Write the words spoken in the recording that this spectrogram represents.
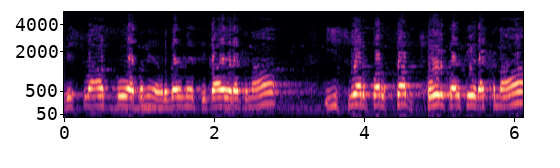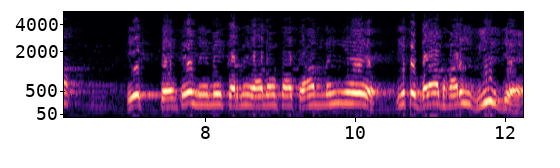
विश्वास को अपने हृदय में टिकाए रखना, ईश्वर पर सब छोड़ करके रखना, एक पैंटे में में करने वालों का काम नहीं है। ये तो बड़ा भारी वीर है।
